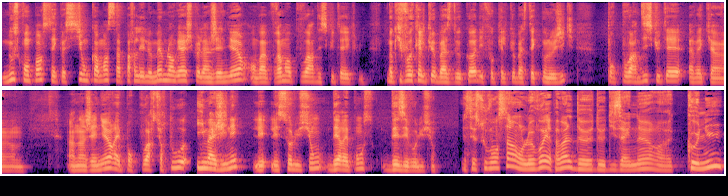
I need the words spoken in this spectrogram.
nous, ce qu'on pense, c'est que si on commence à parler le même langage que l'ingénieur, on va vraiment pouvoir discuter avec lui. Donc, il faut quelques bases de code, il faut quelques bases technologiques pour pouvoir discuter avec un, ingénieur et pour pouvoir surtout imaginer les solutions, des réponses, des évolutions. Et c'est souvent ça, on le voit, il y a pas mal de, designers euh, connus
